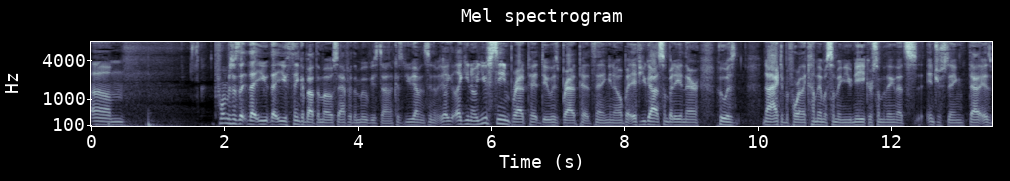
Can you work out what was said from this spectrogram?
um performances that, that you that you think about the most after the movie's done because you haven't seen them like, like you know you've seen Brad Pitt do his Brad Pitt thing you know but if you got somebody in there who has not acted before and they come in with something unique or something that's interesting that is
